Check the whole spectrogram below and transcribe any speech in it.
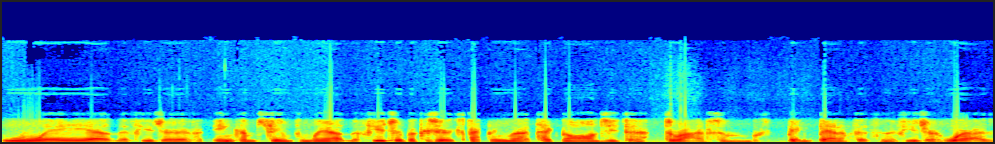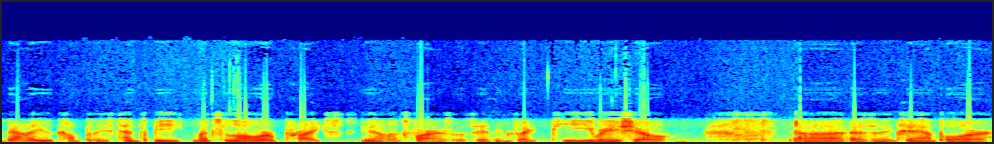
way out in the future, income stream from way out in the future, because you're expecting that technology to derive some big benefits in the future. Whereas value companies tend to be much lower priced, you know, as far as let's say things like PE ratio, uh, as an example, or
